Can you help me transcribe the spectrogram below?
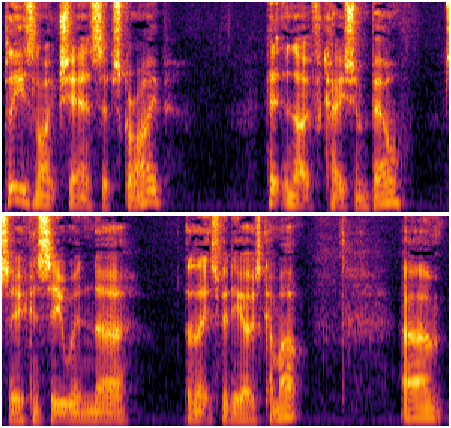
Please like, share and subscribe. Hit the notification bell so you can see when uh, the latest videos come up. Um,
